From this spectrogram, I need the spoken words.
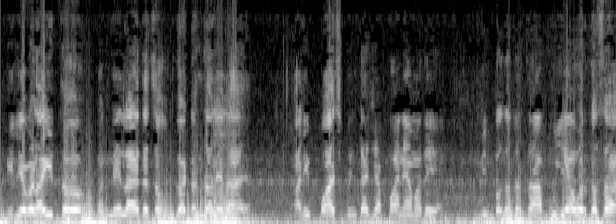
भिलेवाडा इथं बनलेला आहे त्याचं उद्घाटन झालेलं आहे. आणि पाच मिनिटाच्या पाण्यामध्ये तुम्ही बघत असा पुलियावर कसा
